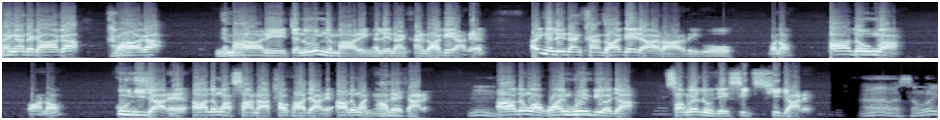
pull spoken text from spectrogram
နိုင်ငံတကာကကဘာကမြန်မာတွေကျွန်တော်တို့မြန်မာတွေငလင်တန်ခံစားခဲ့ရတယ်။အဲ့ငလင်တန်ခံစားခဲ့ရတာတွေကိုဘောနော်အားလုံးကဘောနော်ကူညီကြတယ်အားလုံးကစာနာထောက်ထားကြတယ်အားလုံးကနားလဲကြတယ်อืมအားလုံးကဝိုင်းဝန်းပြီးတော့ကြဆောင်ရွက်လိုခြင်းရှိရှိကြတယ် အဲဆောင်လို့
